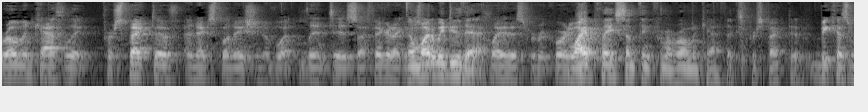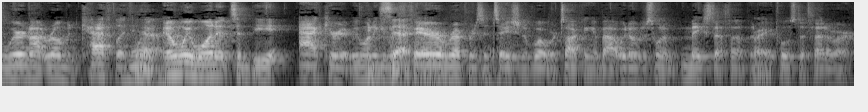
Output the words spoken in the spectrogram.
Roman Catholic perspective, an explanation of what Lent is. So I figured I could And why do we do that? play this for recording. Why play something from a Roman Catholic's perspective? because we're not Roman Catholic, Yeah. and we want it to be accurate. We want to give a fair representation of what we're talking about. We don't just want to make stuff up and Right. pull stuff out of our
